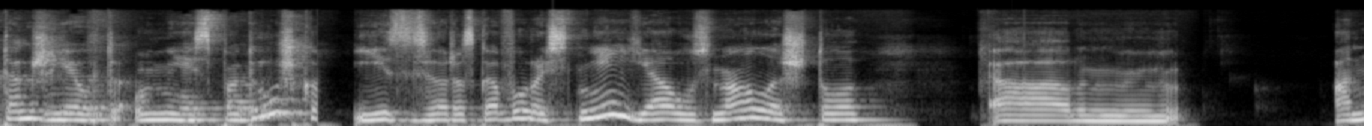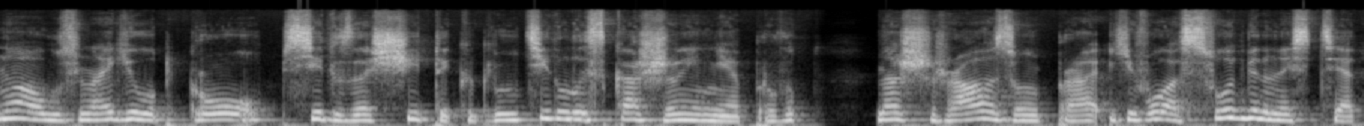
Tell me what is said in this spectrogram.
также я вот, у меня есть подружка, из разговора с ней я узнала, что эм, она узнает про психзащиты, когнитивные искажения, про вот наш разум, про его особенности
